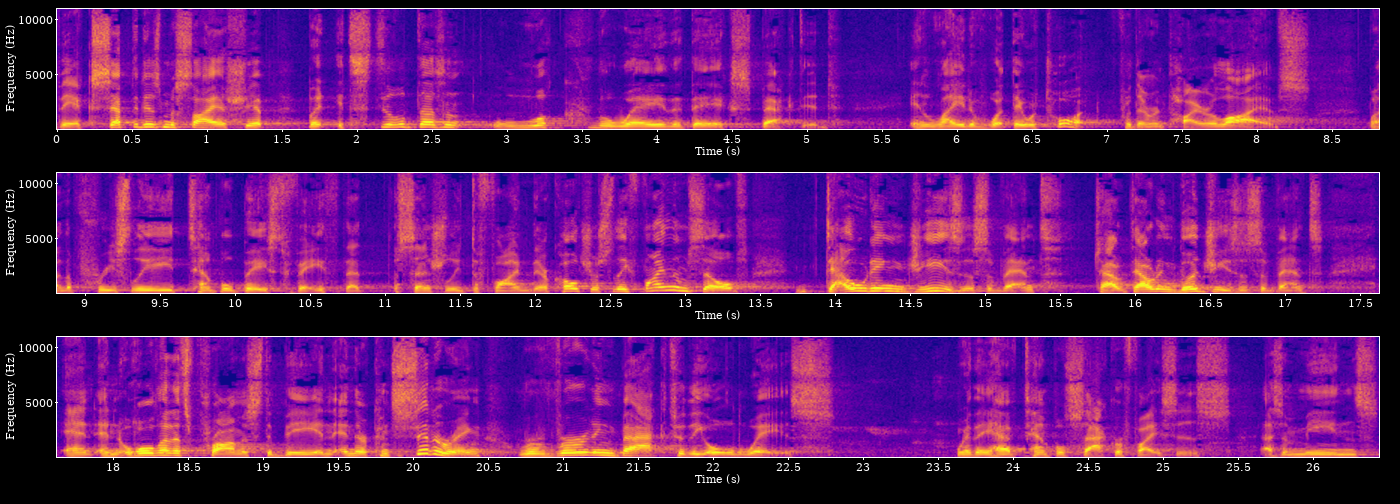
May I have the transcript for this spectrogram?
they accepted his messiahship, but it still doesn't look the way that they expected in light of what they were taught for their entire lives by the priestly temple based faith that essentially defined their culture. So they find themselves doubting Jesus event, doubting the Jesus event, and, and all that it's promised to be, and, and they're considering reverting back to the old ways, where they have temple sacrifices as a means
